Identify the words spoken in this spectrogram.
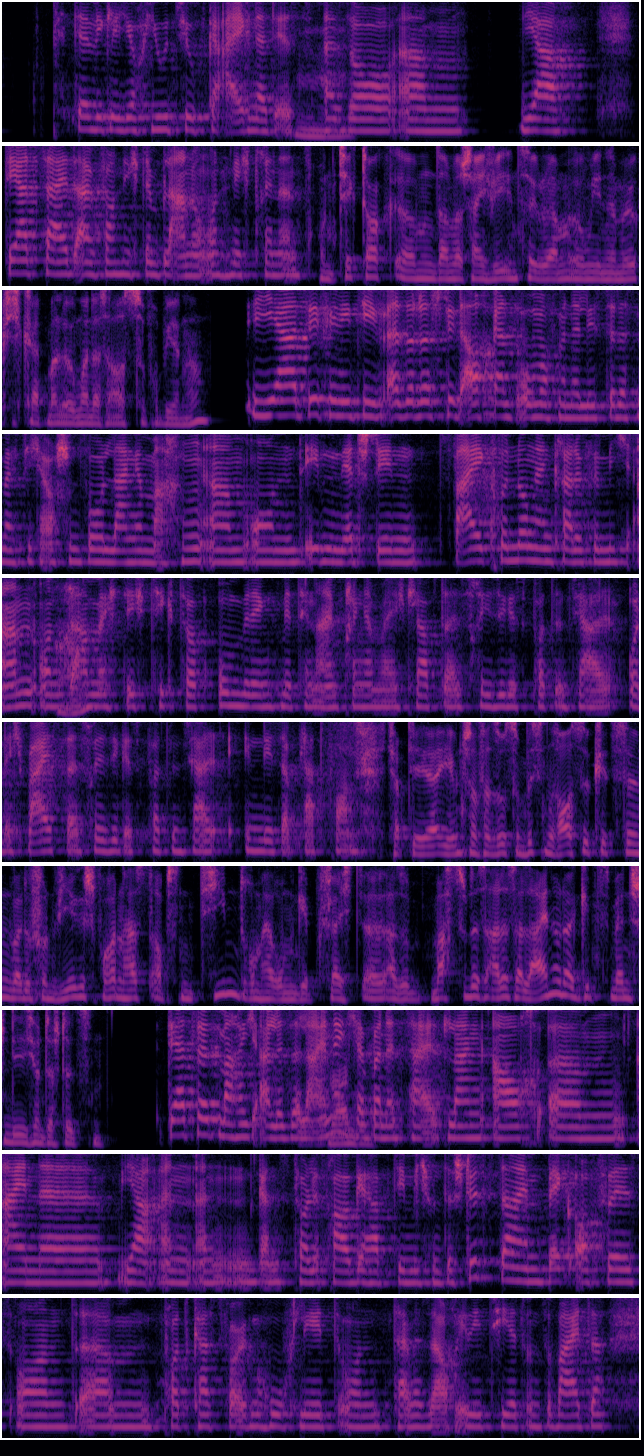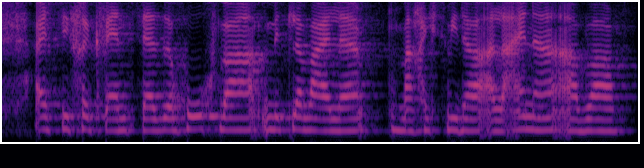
der wirklich auch YouTube geeignet ist. Mhm. Also ähm, ja, derzeit einfach nicht in Planung und nicht drinnen. Und TikTok ähm, dann wahrscheinlich wie Instagram irgendwie eine Möglichkeit, mal irgendwann das auszuprobieren, ne? Ja, definitiv. Also das steht auch ganz oben auf meiner Liste. Das möchte ich auch schon so lange machen. Ähm, und eben jetzt stehen zwei Gründungen gerade für mich an und Aha. da möchte ich TikTok unbedingt mit hineinbringen, weil ich glaube, da ist riesiges Potenzial oder ich weiß, da ist riesiges Potenzial in dieser Plattform. Ich habe dir ja eben schon versucht, so ein bisschen rauszukitzeln, weil du von wir gesprochen hast, ob es ein Team drumherum gibt. Vielleicht, äh, also machst du das alles alleine oder gibt es Menschen, die dich unterstützen? Derzeit mache ich alles alleine. Wahnsinn. Ich habe eine Zeit lang auch ähm, eine, ja, ein, eine ganz tolle Frau gehabt, die mich unterstützt da im Backoffice und ähm, Podcast-Folgen hochlädt und teilweise auch editiert und so weiter. Als die Frequenz sehr, sehr hoch war, mittlerweile mache ich es wieder alleine, aber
